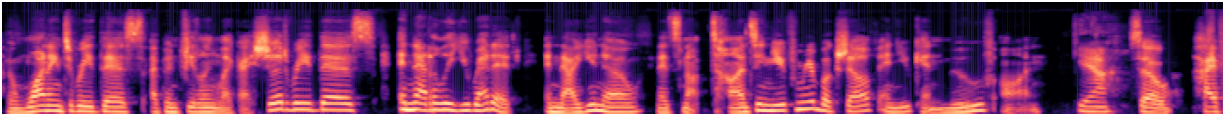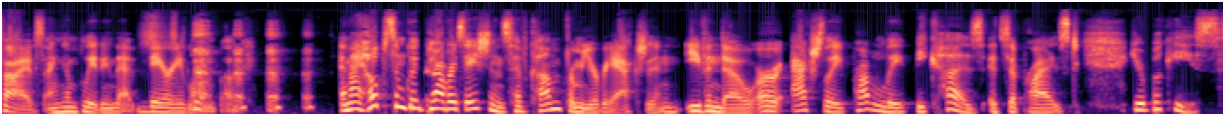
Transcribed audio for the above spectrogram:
I've been wanting to read this. I've been feeling like I should read this. And Natalie, you read it. And now you know, and it's not taunting you from your bookshelf and you can move on. Yeah. So high fives on completing that very long book. and I hope some good conversations have come from your reaction, even though, or actually probably because it surprised your bookies.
